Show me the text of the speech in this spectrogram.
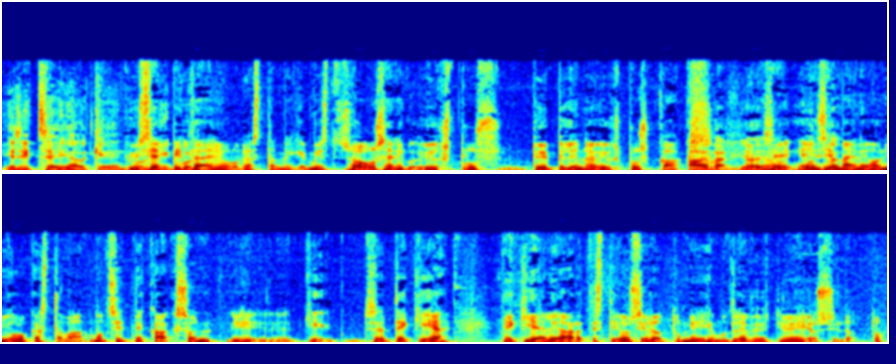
Ja sitten sen jälkeen Kyllä on se niin kuin, pitää julkaista, mikä, mistä se on usein niin yksi plus, tyypillinen on yksi plus kaksi. Aivan, joo, Ja se joo, mutta- ensimmäinen on julkaistava, mutta sitten ne kaksi on, niin, se tekijä, tekijä eli artisti on sidottu niihin, mutta levyyhtiö ei ole sidottu.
